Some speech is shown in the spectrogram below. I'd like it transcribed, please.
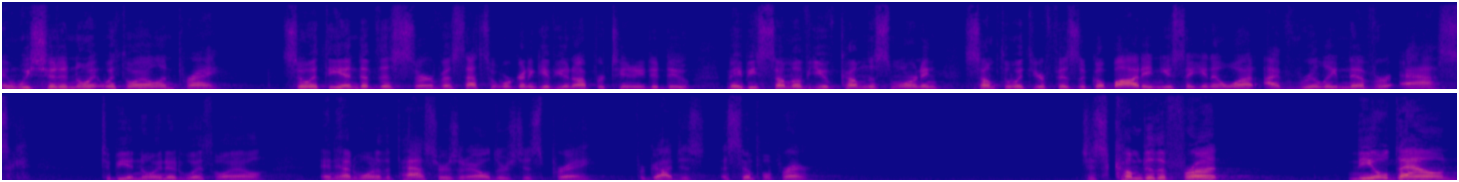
And we should anoint with oil and pray. So at the end of this service, that's what we're going to give you an opportunity to do. Maybe some of you have come this morning, something with your physical body, and you say, you know what? I've really never asked to be anointed with oil and had one of the pastors and elders just pray for God, just a simple prayer. Just come to the front, kneel down.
